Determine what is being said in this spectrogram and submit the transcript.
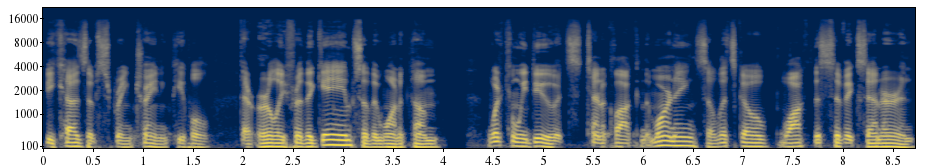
because of spring training people they're early for the game so they want to come what can we do it's 10 o'clock in the morning so let's go walk the civic center and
